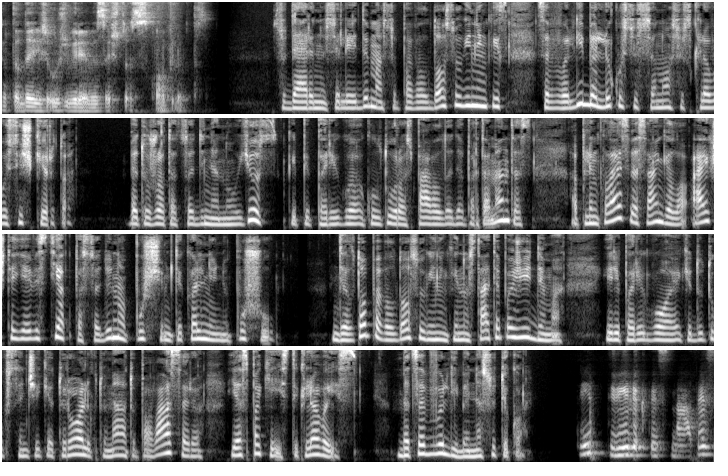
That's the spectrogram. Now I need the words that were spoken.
Ir tada užvirė visas šitas konfliktas. Suderinusi leidimą su paveldosaugininkais, savivaldybė likusius senosius klevus iškirto. Bet užuot atsodinę naujus, kaip įpareigojo kultūros paveldo departamentas, aplink Laisvės angelo aikštę jie vis tiek pasodino pušimti kalninių pušų. Dėl to paveldosaugininkai nustatė pažeidimą ir įpareigojo iki 2014 metų pavasario jas pakeisti klevais. Bet savivaldybė nesutiko. Taip, 12 metais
